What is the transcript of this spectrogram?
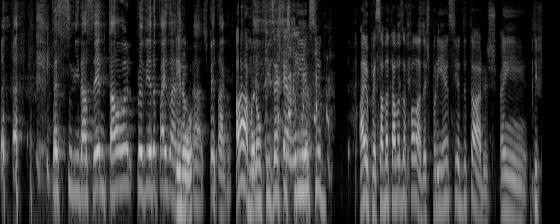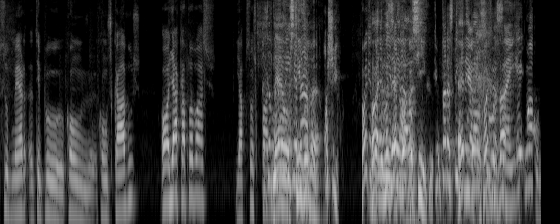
para se subir à CN Tower para ver a paisagem. Não- Ah, espetáculo. Ah, mas não fizeste a É experiência. De... Ah, eu pensava que estavas a falar da experiência de estares em tipo submer, tipo com, com os cabos, a olhar cá para baixo. E há pessoas que pagam. Não, não estive-. Ó Chico, Pois, Olha, mas era igual ao Chico. eu estar a 5 Era igual, metros, pois, ou a exato. 100, é igual.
